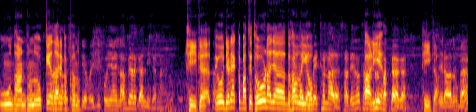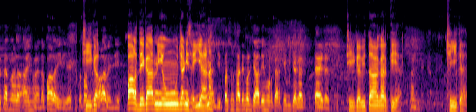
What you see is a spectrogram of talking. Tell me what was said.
ਉਹ ਥਾਣ ਥੁਣ ਓਕੇ ਆ ਸਾਰੇ ਪੱਖਾਂ ਨੂੰ। ਓਕੇ ਆ ਬਾਈ ਜੀ ਕੋਈ ਐ ਲਾਂਬੇ ਵਾਲੀ ਗੱਲ ਨਹੀਂ ਕਰਨਾ ਹੈਗਾ। ਠੀਕ ਹੈ ਤੇ ਉਹ ਜਿਹੜਾ ਇੱਕ ਪਾਸੇ ਥੋੜਾ ਜਿਹਾ ਦਿਖਾਉਂਦੀ ਆ ਉਹ ਬੈਠਣ ਨਾਲ ਹੈ ਸਾਡੇ ਨਾਲ ਭਾਲੀ ਥਾਂ ਹੈ। ਪੱਕਾ ਹੈਗਾ। ਠੀਕ ਆ। ਤੇ ਰਾਤ ਨੂੰ ਬਹਿਣ ਕਰਨ ਨਾਲ ਐ ਹੋ ਜਾਂਦਾ ਭਾਲਾ ਹੀ ਦੀ ਹੈ, ਇੱਕ ਤਾਂ ਠੀਕ ਆ। ਭਾਲਾ ਪੈਂਦੀ ਹੈ ਭਲ ਦੇ ਕਾਰਨ ਹੀ ਉਹ ਜਾਨੀ ਸਹੀ ਆ ਹਨਾ? ਹਾਂਜੀ ਪਸ਼ੂ ਸਾਡੇ ਕੋਲ ਜ਼ਿਆਦਾ ਹੋਣ ਕਰਕੇ ਵੀ ਜਗ੍ਹਾ ਟਾਈਟ ਹੈ ਠੀਕ ਹੈ ਵੀ ਤਾਂ ਕਰਕੇ ਆ। ਹਾਂਜੀ। ਠੀਕ ਹੈ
